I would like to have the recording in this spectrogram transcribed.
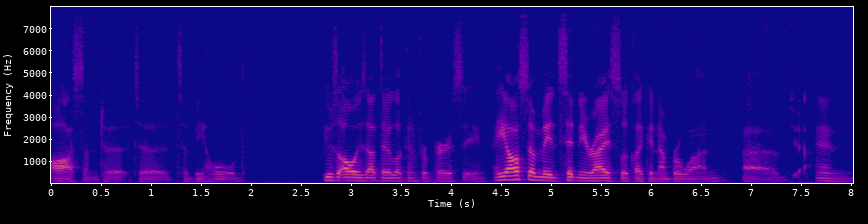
awesome to to to behold. He was always out there looking for Percy. He also made Sidney Rice look like a number one. Uh, Yeah. and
